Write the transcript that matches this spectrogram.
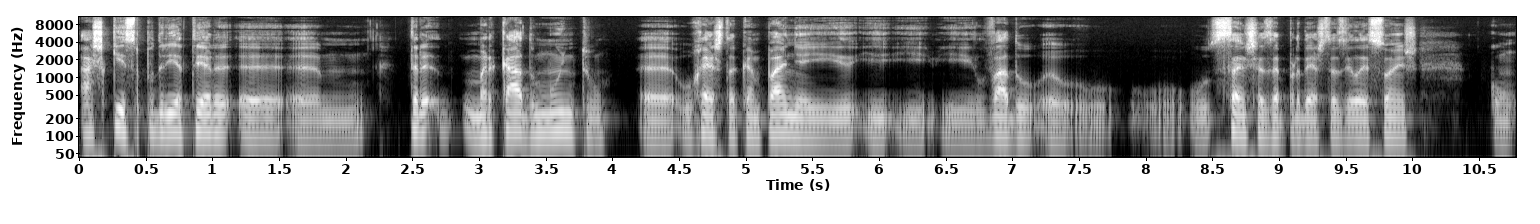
acho que isso poderia ter, uh, um, ter marcado muito uh, o resto da campanha e, e, e levado o, o, o Sanchez a perder estas eleições com,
